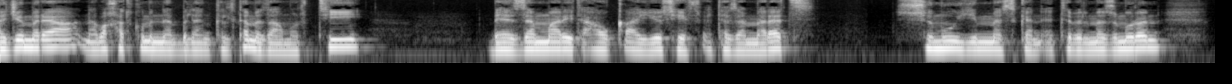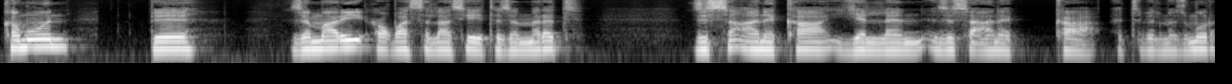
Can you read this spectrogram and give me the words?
መጀመርያ ነባኻትኩም ነብለን ክልተ መዛሙርቲ ብዘማሪት ኣውቃ ዮሴፍ እተዘመረት ስሙ ይመስገን እትብል መዝሙርን ከምኡ ውን ብዘማሪ ዕቁባት ስላሴ ተዘመረት ዝሰኣነካ የለን እዚ ሰኣነካ እትብል መዝሙር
